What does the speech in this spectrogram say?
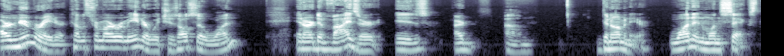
Our numerator comes from our remainder, which is also 1. And our divisor is our um, denominator, 1 and 1 sixth.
